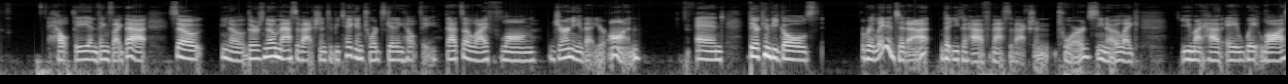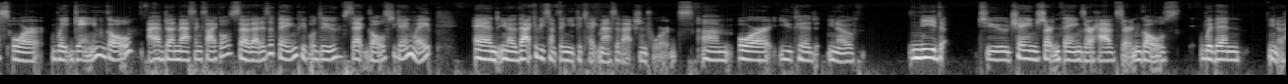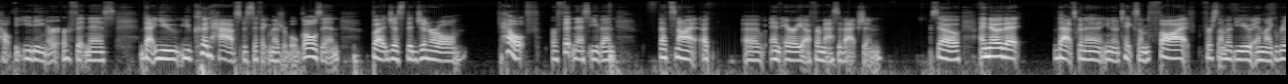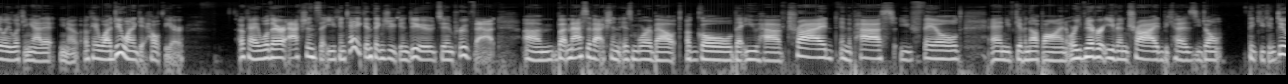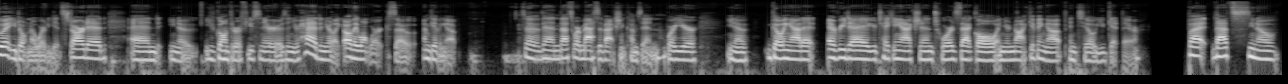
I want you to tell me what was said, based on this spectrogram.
healthy and things like that. So, you know, there's no massive action to be taken towards getting healthy. That's a lifelong journey that you're on. And there can be goals related to that that you could have massive action towards, you know, like you might have a weight loss or weight gain goal. I have done massing cycles, so that is a thing. People do set goals to gain weight. And, you know, that could be something you could take massive action towards. Um, or you could, you know, need to change certain things or have certain goals within you know healthy eating or, or fitness that you you could have specific measurable goals in but just the general health or fitness even that's not a, a an area for massive action so i know that that's going to, you know, take some thought for some of you and like really looking at it, you know, okay, well, I do want to get healthier. Okay, well, there are actions that you can take and things you can do to improve that. Um, but massive action is more about a goal that you have tried in the past, you failed, and you've given up on, or you've never even tried because you don't think you can do it, you don't know where to get started, and you know, you've gone through a few scenarios in your head and you're like, oh, they won't work, so I'm giving up. So then that's where massive action comes in, where you're, you know, going at it every day, you're taking action towards that goal and you're not giving up until you get there. But that's, you know,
